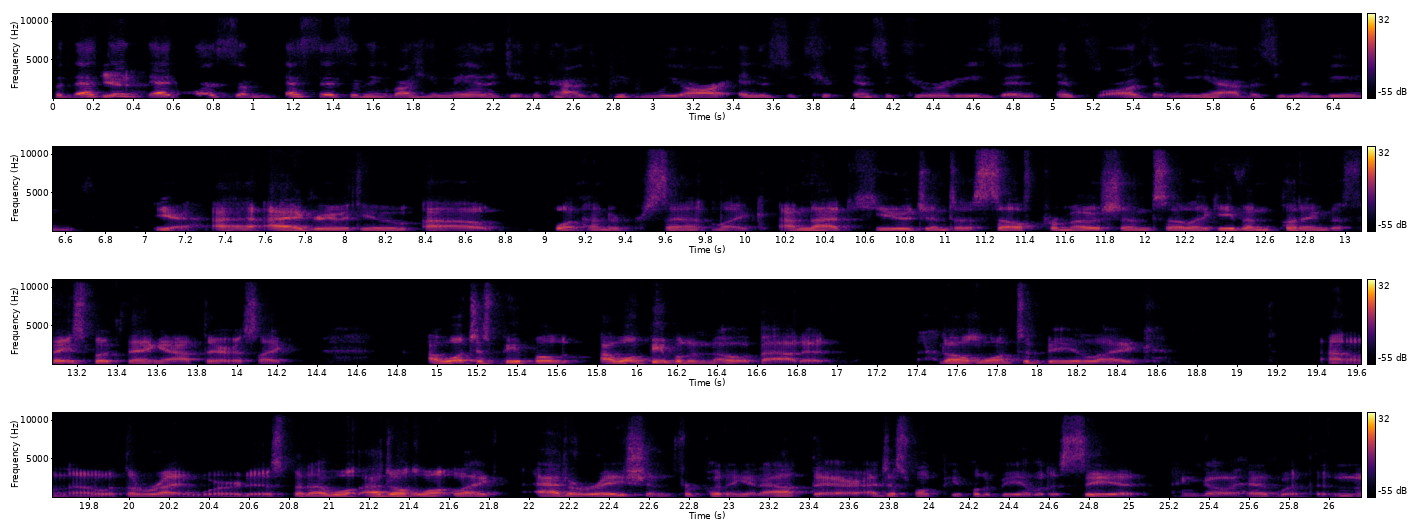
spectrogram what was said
But I think yeah. that does some that says something about humanity, the kinds of people we are, and the secu- insecurities and, and flaws that we have as human beings. Yeah, I, I agree with you. Uh, 100% like i'm not huge into self promotion so like even putting the facebook thing out there it's like i want just people i want people to know about it i don't want to be like i don't know what the right word is but i want i don't want like adoration for putting it out there i just want people to be able to see it and go ahead with it and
